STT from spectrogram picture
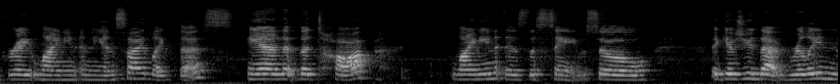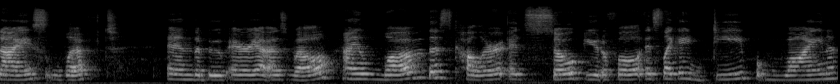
great lining in the inside like this. And the top lining is the same. So it gives you that really nice lift in the boob area as well. I love this color. It's so beautiful. It's like a deep wine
